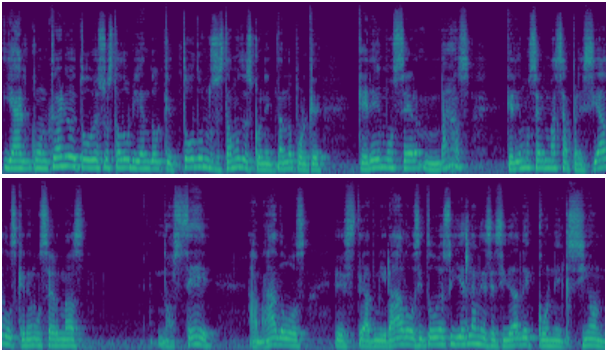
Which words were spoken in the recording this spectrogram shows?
Y al contrario de todo eso, he estado viendo que todos nos estamos desconectando porque queremos ser más, queremos ser más apreciados, queremos ser más, no sé, amados, este, admirados y todo eso. Y es la necesidad de conexión.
